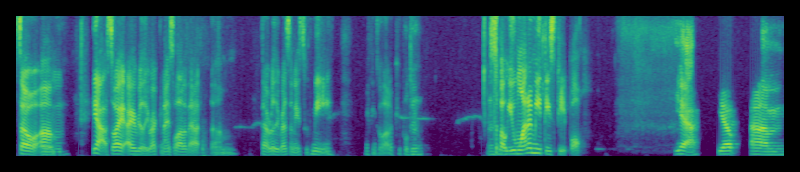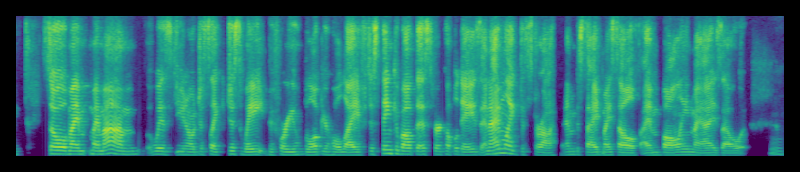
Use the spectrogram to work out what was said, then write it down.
so um yeah so i, I really recognize a lot of that um that really resonates with me i think a lot of people do. So Mhm. you want to meet these people Yeah. Yep. Um, so my my mom was, you know, just like just wait before you blow up your whole life. Just think about this for a couple days. And I'm like distraught. I'm beside myself. I'm bawling my eyes out, Mm.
